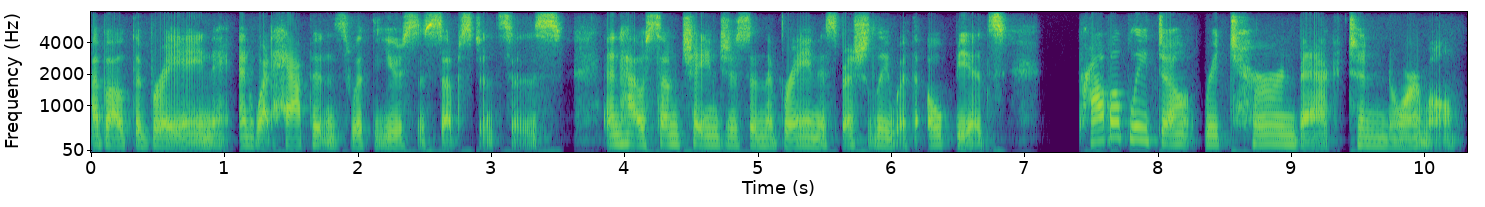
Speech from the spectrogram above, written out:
about the brain and what happens with the use of substances, and how some changes in the brain, especially with opiates, probably don't return back to normal,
